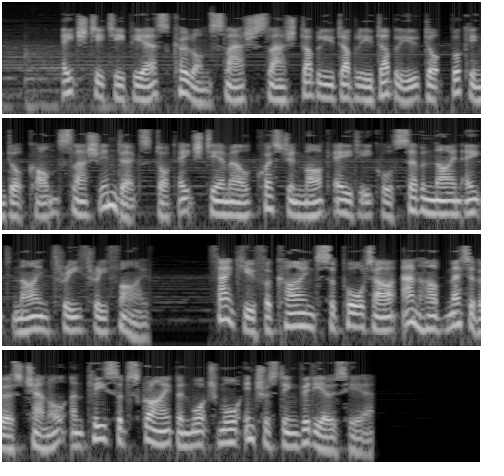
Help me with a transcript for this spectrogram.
https colon slash slash www.booking.com slash index.html question mark 8 equals 79893335. Thank you for kind support our Anhub Metaverse channel and please subscribe and watch more interesting videos here.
